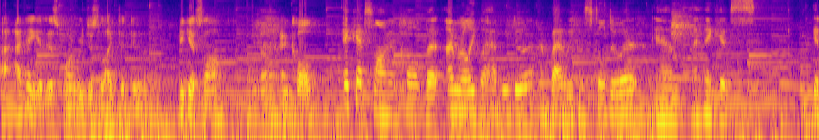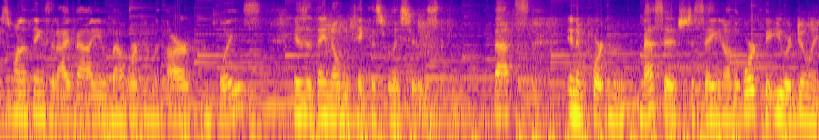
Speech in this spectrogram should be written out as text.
I I think at this point we just like to do it. It gets long, you know, and cold. It gets long and cold, but I'm really glad we do it. I'm glad we can still do it, and I think it's it's one of the things that I value about working with our employees is that they know we take this really seriously. That's an important message to say, you know, the work that you are doing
